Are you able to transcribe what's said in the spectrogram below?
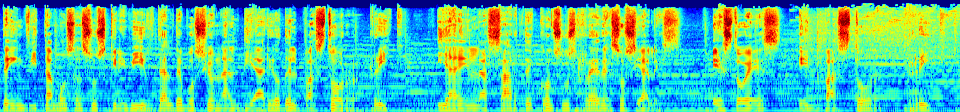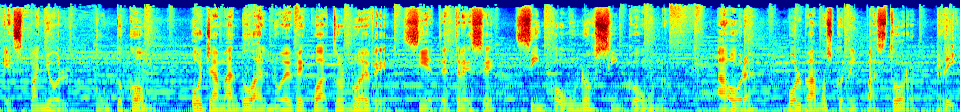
te invitamos a suscribirte al devocional diario del pastor Rick y a enlazarte con sus redes sociales. Esto es en pastorricespañol.com o llamando al 949-713-5151. Ahora volvamos con el pastor Rick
